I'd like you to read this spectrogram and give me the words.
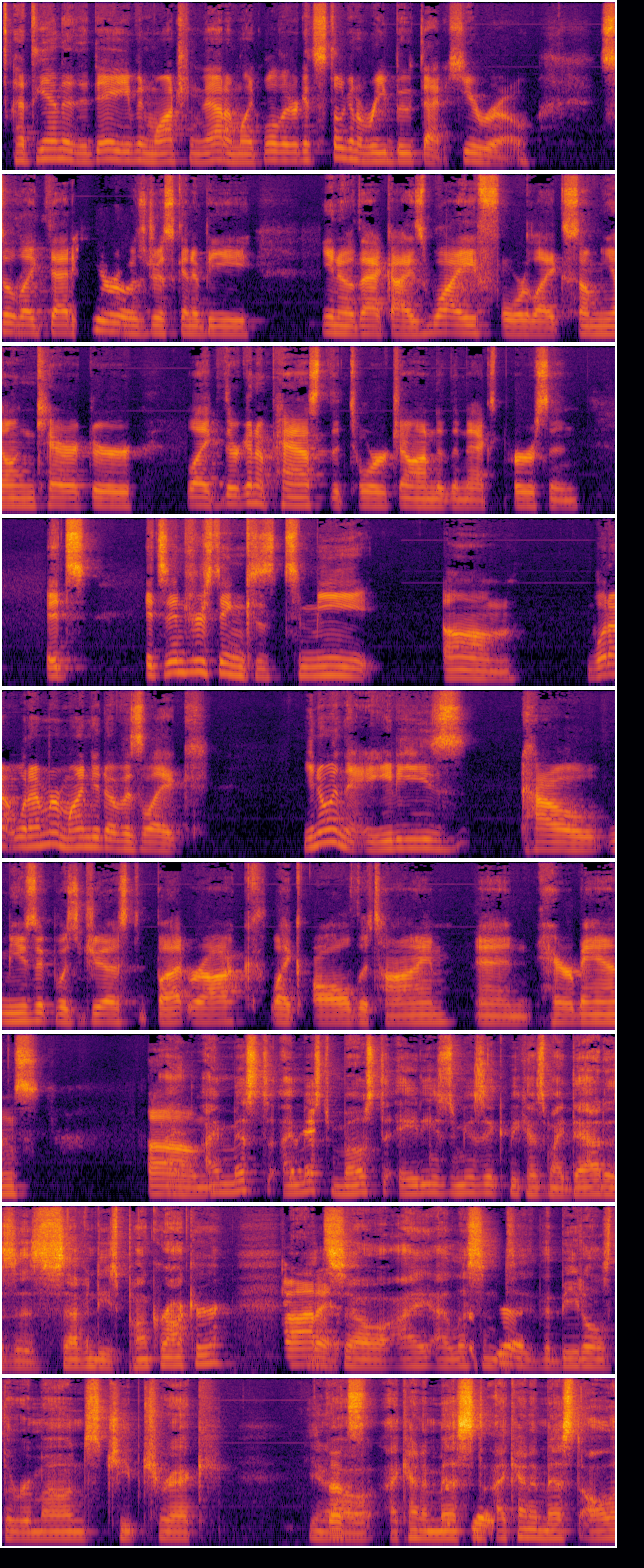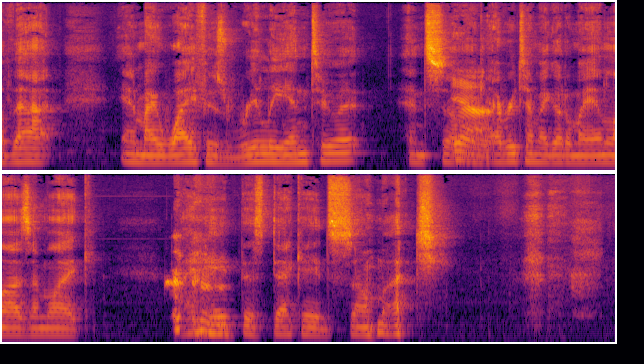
at the end of the day, even watching that, I'm like, well, they're still going to reboot that hero, so like that hero is just going to be, you know, that guy's wife or like some young character. Like they're going to pass the torch on to the next person. It's it's interesting because to me, um, what I, what I'm reminded of is like, you know, in the '80s, how music was just butt rock like all the time and hair bands. Um, I missed I missed most '80s music because my dad is a '70s punk rocker, got and it. so I, I listened to the Beatles, the Ramones, Cheap Trick. You know, That's- I kind of missed. I kind of missed all of that, and my wife is really into it, and so Yeah. like, every time I go to my in-laws, I'm like, I hate this decade so much.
